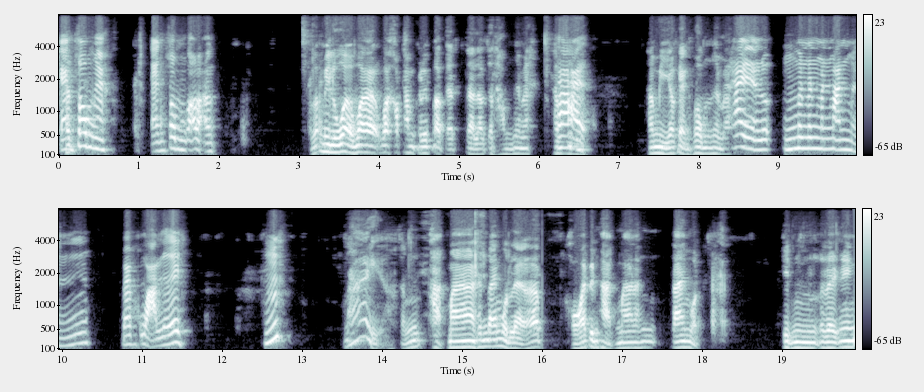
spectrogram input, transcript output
แกงส้มไงแกงส้มมันก็อร่อยไม่รู้ว่าว่าว่าเขาทำกันหรือเปล่าแต่แต่เราจะทำใช่ไหมถ้ามีใช่ถ้ามีก็แกงส้มใช่ไหมใช่มันมันมันมันเหมือนแบบผักหวานเลยหืม ได้ฉันผักมาฉันได้หมดแหละครับ ขอให้เป็นผักมาทั้งได้หมด กินอะไรง่าย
